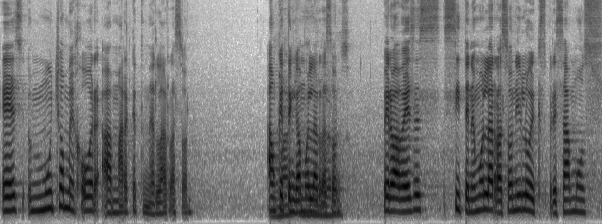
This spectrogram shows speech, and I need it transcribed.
es mucho mejor amar que tener la razón, aunque tengamos la razón. Pero a veces si tenemos la razón y lo expresamos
